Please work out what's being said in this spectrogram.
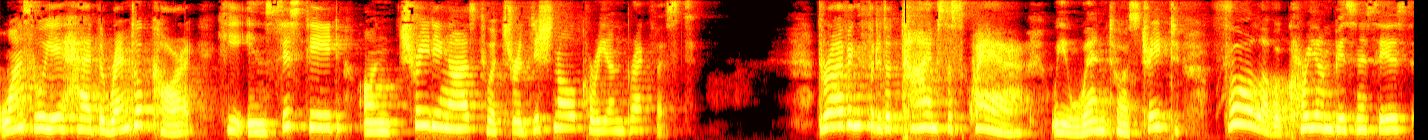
Once we had the rental car, he insisted on treating us to a traditional Korean breakfast. Driving through the Times Square, we went to a street full of Korean businesses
